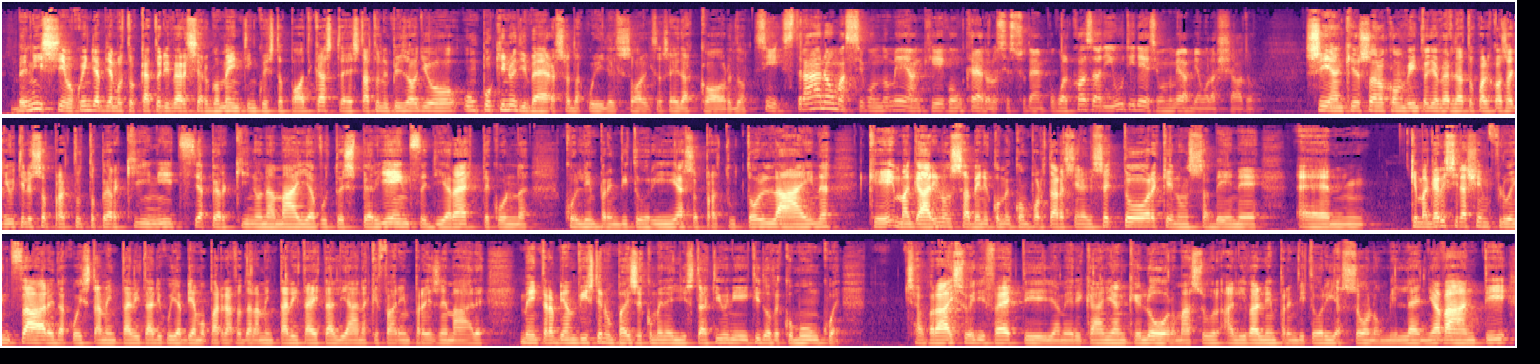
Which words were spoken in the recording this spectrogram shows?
Benissimo, quindi abbiamo toccato diversi argomenti in questo podcast. È stato un episodio un pochino diverso da quelli del solito, sei d'accordo? Sì, strano, ma secondo me anche concreto allo stesso tempo. Qualcosa di utile, secondo me, l'abbiamo lasciato. Sì, anche io sono convinto di aver dato qualcosa di utile, soprattutto per chi inizia, per chi non ha mai avuto esperienze dirette con, con l'imprenditoria, soprattutto online, che magari non sa bene come comportarsi nel settore, che non sa bene, ehm, che magari si lascia influenzare da questa mentalità di cui abbiamo parlato, dalla mentalità italiana che fare imprese male, mentre abbiamo visto in un paese come negli Stati Uniti, dove comunque ci avrà i suoi difetti, gli americani anche loro, ma su- a livello imprenditoria sono millenni avanti.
